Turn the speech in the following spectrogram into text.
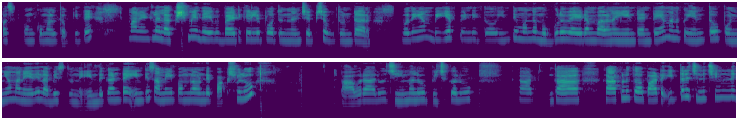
పసుపు కుంకుమలు తొక్కితే మన ఇంట్లో లక్ష్మీదేవి బయటికి వెళ్ళిపోతుందని చెప్పి చెబుతుంటారు. ఉదయం బియ్య పిండితో ఇంటి ముందు ముగ్గులు వేయడం వలన ఏంటంటే మనకు ఎంతో పుణ్యం అనేది లభిస్తుంది. ఎందుకంటే ఇంటి సమీపంలో ఉండే పక్షులు పావురాలు చీమలు పిచ్చుకలు కా కాకులతో పాటు ఇతర చిన్న చిన్న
